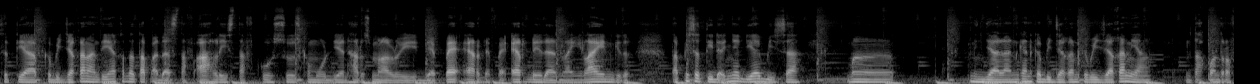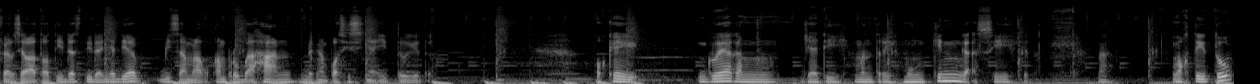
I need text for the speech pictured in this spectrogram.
setiap kebijakan nantinya kan tetap ada staf ahli, staf khusus, kemudian harus melalui DPR, DPRD dan lain-lain gitu. Tapi setidaknya dia bisa me menjalankan kebijakan-kebijakan yang entah kontroversial atau tidak, setidaknya dia bisa melakukan perubahan dengan posisinya itu gitu. Oke, gue akan jadi menteri, mungkin nggak sih gitu. Nah, waktu itu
